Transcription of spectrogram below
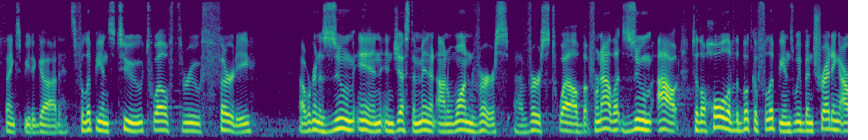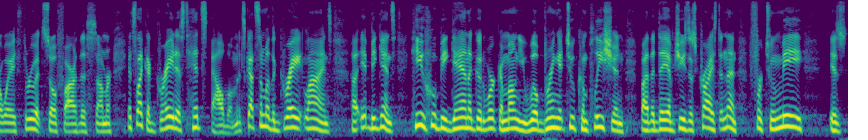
Thanks be to God. It's Philippians 2 12 through 30. Uh, we're going to zoom in in just a minute on one verse, uh, verse 12. But for now, let's zoom out to the whole of the book of Philippians. We've been treading our way through it so far this summer. It's like a greatest hits album. It's got some of the great lines. Uh, it begins He who began a good work among you will bring it to completion by the day of Jesus Christ. And then, for to me, is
